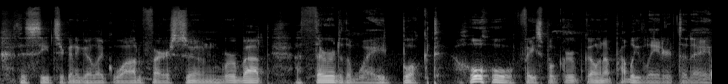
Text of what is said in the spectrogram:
The seats are going to go like wildfire soon. We're about a third of the way booked. Oh, Facebook group going up probably later today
